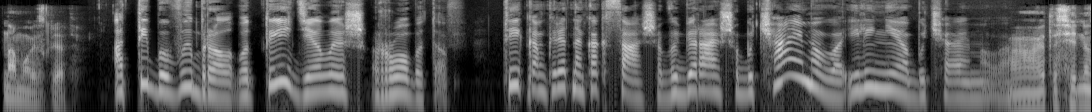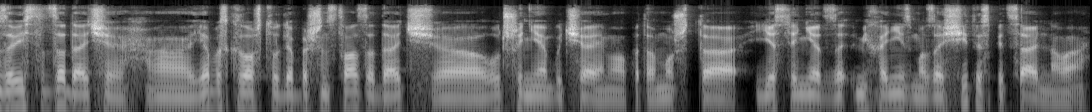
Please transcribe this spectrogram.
на мой взгляд. А ты бы выбрал, вот ты делаешь роботов, ты конкретно как Саша выбираешь обучаемого или необучаемого? А, это сильно зависит от задачи. А, я бы сказал, что для большинства задач э, лучше необучаемого, потому что если нет механизма защиты специального,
